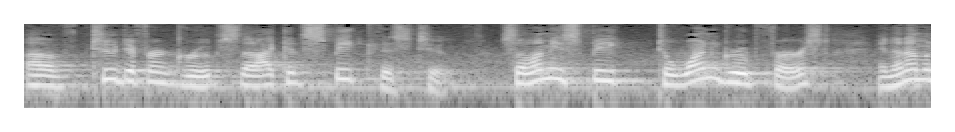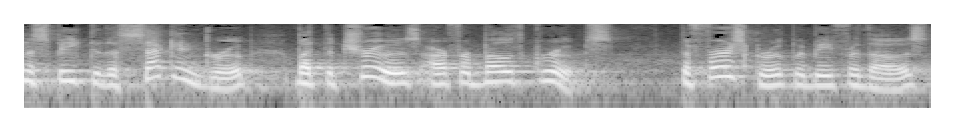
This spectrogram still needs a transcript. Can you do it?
of two different groups that I could speak this to. So let me speak to one group first, and then I'm going to speak to the second group, but the truths are for both groups. The first group would be for those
